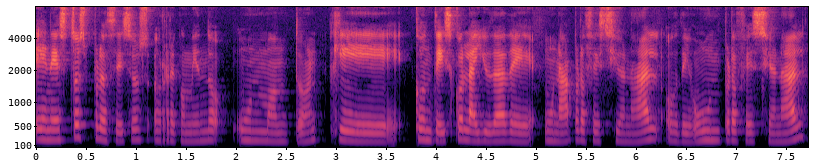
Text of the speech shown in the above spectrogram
En estos procesos os recomiendo un montón que contéis con la ayuda de una profesional o de un profesional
